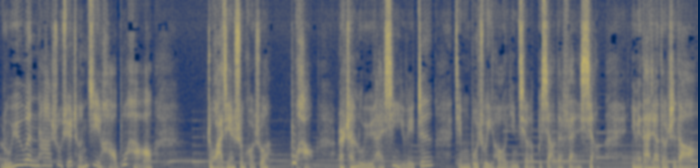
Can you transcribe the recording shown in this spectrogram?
鲁豫问他数学成绩好不好，周华健顺口说不好，而陈鲁豫还信以为真。节目播出以后引起了不小的反响。因为大家都知道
